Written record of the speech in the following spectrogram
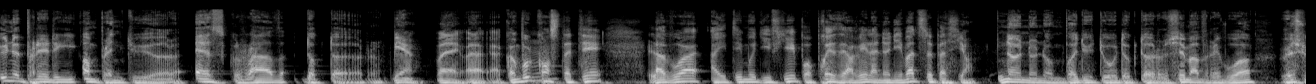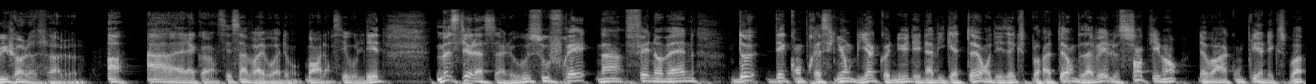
une prairie en peinture. Est-ce grave, docteur? Bien, ouais, voilà. Comme vous le constatez, la voix a été modifiée pour préserver l'anonymat de ce patient. Non, non, non, pas du tout, docteur. C'est ma vraie voix. Je suis Jean Lassalle. Ah, d'accord, c'est sa vraie voix. donc. Bon, alors si vous le dites, Monsieur Lassalle, vous souffrez d'un phénomène de décompression bien connu des navigateurs ou des explorateurs. Vous avez le sentiment d'avoir accompli un exploit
